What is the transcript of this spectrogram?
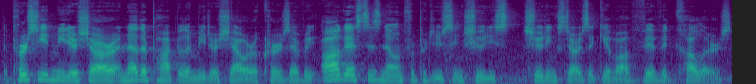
The Perseid meteor shower, another popular meteor shower, occurs every August, is known for producing shooting stars that give off vivid colors.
